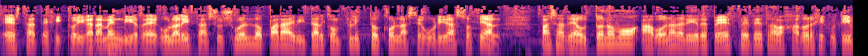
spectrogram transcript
estratégico. Y Garamendi regulariza su sueldo para evitar conflicto con la seguridad social. Pasa de autónomo a abonar el IRPF de trabajador ejecutivo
